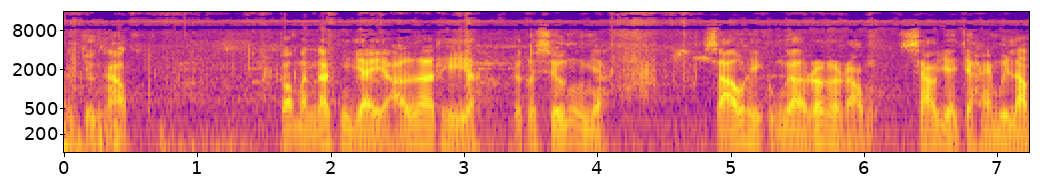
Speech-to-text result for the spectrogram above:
gần trường học. Có mảnh đất như vậy ở thì rất là sướng luôn nha. 6 thì cũng rất là rộng 6 giờ cho 25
